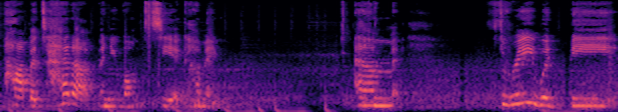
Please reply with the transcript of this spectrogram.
pop its head up and you won't see it coming. Um, three would be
